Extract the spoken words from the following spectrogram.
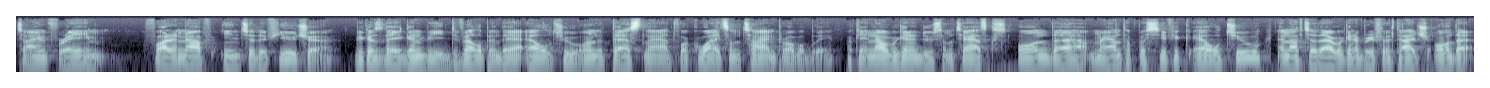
time frame far enough into the future because they're gonna be developing their L2 on the testnet for quite some time probably. Okay, now we're gonna do some tasks on the Manta Pacific L2 and after that we're gonna briefly touch on the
